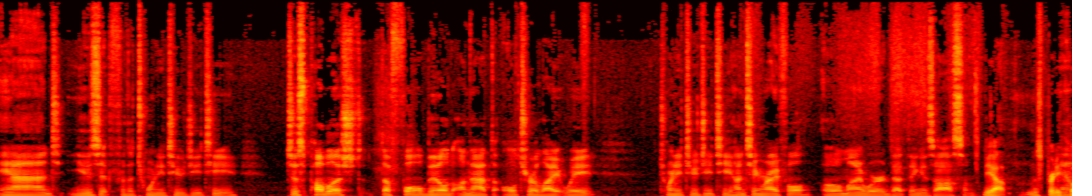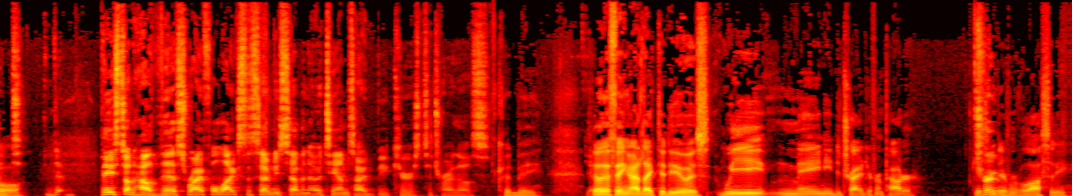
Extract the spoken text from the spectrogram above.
and use it for the 22 GT. Just published the full build on that, the ultra lightweight 22 GT hunting rifle. Oh my word, that thing is awesome. Yeah. It was pretty And cool. th- based on how this rifle likes the 77 OTMs, I'd be curious to try those. Could be. Yeah. The other thing I'd like to do is we may need to try a different powder, get True. different velocity.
